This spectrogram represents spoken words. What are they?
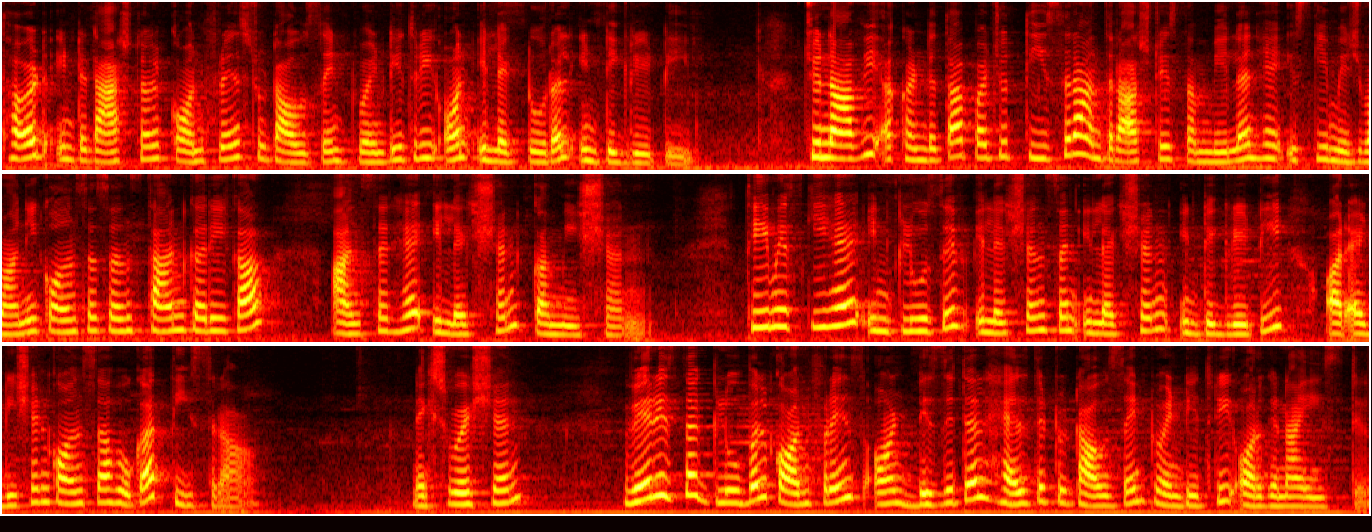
third international conference 2023 on electoral integrity. चुनावी अखंडता पर जो तीसरा अंतर्राष्ट्रीय सम्मेलन है, इसकी मेजबानी कौन सा संस्थान करेगा? आंसर है इलेक्शन कमीशन। थीम इसकी है inclusive election and election integrity और एडिशन कौन सा होगा? तीसरा। Next question where is the Global Conference on Digital Health 2023 organised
